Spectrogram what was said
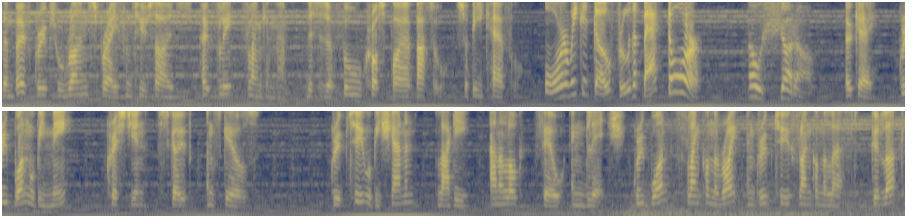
Then both groups will run and spray from two sides, hopefully flanking them. This is a full crossfire battle, so be careful. Or we could go through the back door. Oh, shut up. Okay, group 1 will be me, Christian, Scope, and Skills. Group 2 will be Shannon, Laggy, Analog, Fill and Glitch. Group 1, flank on the right, and Group 2, flank on the left. Good luck,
